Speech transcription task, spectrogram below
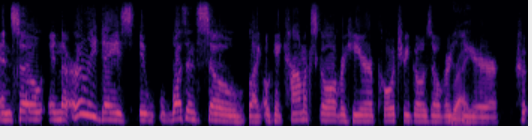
And so in the early days, it wasn't so like, okay, comics go over here, poetry goes over Right. here, coo-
